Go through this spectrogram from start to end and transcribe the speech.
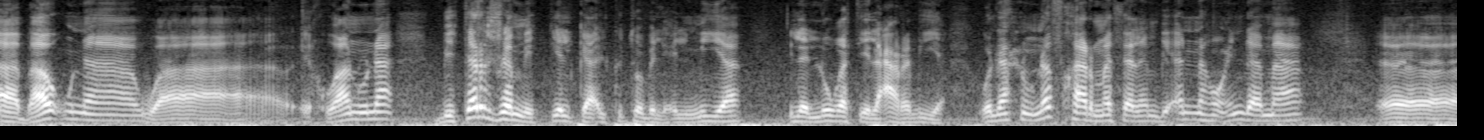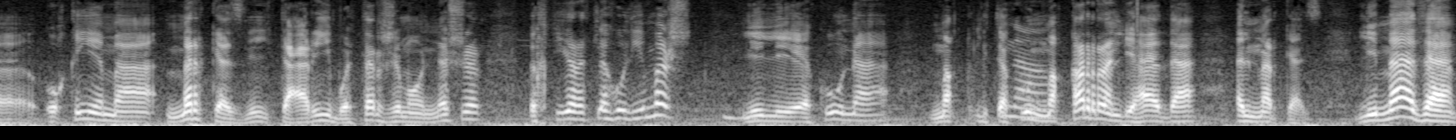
آباؤنا وإخواننا بترجمة تلك الكتب العلمية إلى اللغة العربية ونحن نفخر مثلا بأنه عندما آه، أقيم مركز للتعريب والترجمة والنشر اختيرت له دمشق ليكون لتكون نعم. مقرا لهذا المركز لماذا؟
